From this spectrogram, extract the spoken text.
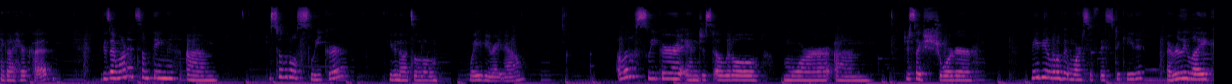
I got a haircut because I wanted something um, just a little sleeker, even though it's a little wavy right now. A little sleeker and just a little more, um, just like shorter, maybe a little bit more sophisticated. I really like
